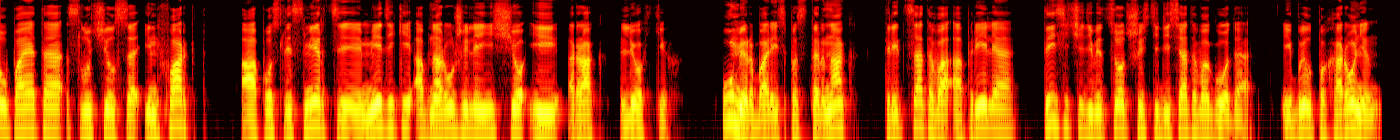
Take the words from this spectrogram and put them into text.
у поэта случился инфаркт, а после смерти медики обнаружили еще и рак легких. Умер Борис Пастернак 30 апреля 1960 года и был похоронен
